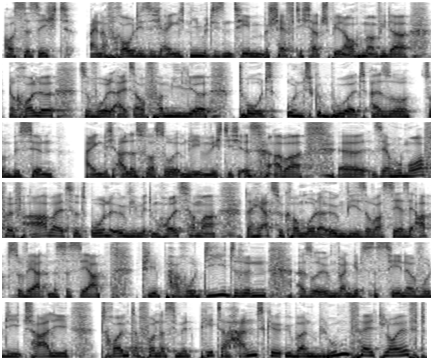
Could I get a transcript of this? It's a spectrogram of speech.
aus der Sicht einer Frau, die sich eigentlich nie mit diesen Themen beschäftigt hat, spielen auch immer wieder eine Rolle, sowohl als auch Familie, Tod und Geburt. Also so ein bisschen eigentlich alles, was so im Leben wichtig ist, aber äh, sehr humorvoll verarbeitet, ohne irgendwie mit dem Holzhammer daherzukommen oder irgendwie sowas sehr, sehr abzuwerten. Es ist sehr viel Parodie drin. Also irgendwann gibt es eine Szene, wo die Charlie träumt davon, dass sie mit Peter Handke über ein Blumenfeld läuft.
